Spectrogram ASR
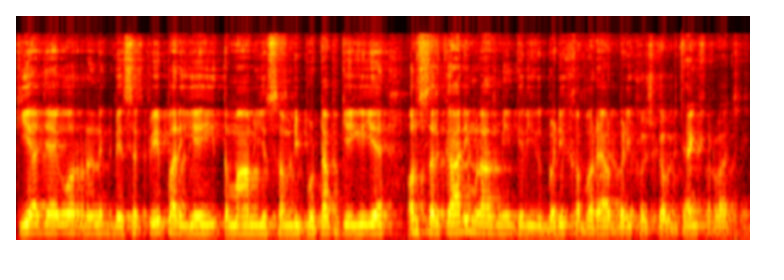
किया जाएगा और रनिंग बेसिक पे पर यही तमाम ये समरी पुटअप की गई है और सरकारी मुलाजमीन के लिए बड़ी खबर है और बड़ी खुशखबरी। थैंक्स फॉर वॉचिंग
